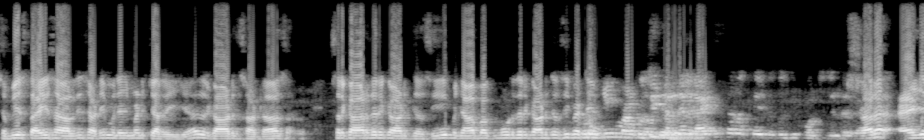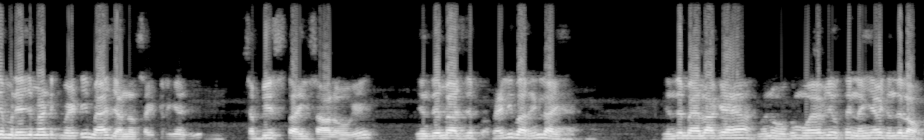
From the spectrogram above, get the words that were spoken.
26 27 ਸਾਲ ਦੀ ਸਾਡੀ ਮੈਨੇਜਮੈਂਟ ਚੱਲ ਰਹੀ ਹੈ ਰਿਕਾਰਡ ਸਾਡਾ ਸਰਕਾਰ ਦੇ ਰਿਕਾਰਡ 'ਚ ਅਸੀਂ ਪੰਜਾਬ ਵਕਫ ਬੋਰਡ ਦੇ ਰਿਕਾਰਡ 'ਚ ਅਸੀਂ ਬੈਠੇ ਮੰਗ ਤੁਸੀਂ ਗੰਦੇ ਲਗਾਏ ਸੀ ਸਰ ਉੱਥੇ ਜਦੋਂ ਤੁਸੀਂ ਪਹੁੰਚੇ Jinder sir as a management committee ਮੈਂ ਜਨਰਲ ਸੈਕਟਰੀ ਹਾਂ ਜੀ। 26 27 ਸਾਲ ਹੋ ਗਏ ਜਿੰਦੇ ਮੈਂ ਅੱਜ ਪਹਿਲੀ ਵਾਰ ਨਹੀਂ ਲਾਏ ਹੈ ਜਿੰਦੇ ਮੈਂ ਲਾ ਕੇ ਆਇਆ ਮੈਨੂੰ ਹੁਕਮ ਹੋਇਆ ਵੀ ਉੱਥੇ ਨਹੀਂ ਆ ਜਿੰਦੇ ਲਾਓ।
